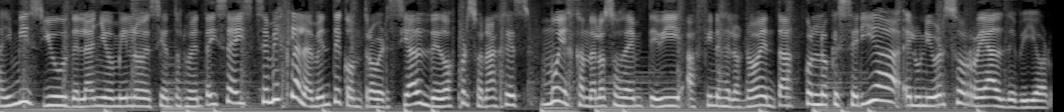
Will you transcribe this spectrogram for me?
I Miss You del año 1996, se mezcla la mente controversial de dos personajes muy escandalosos de MTV a fines de los 90 con lo que sería el universo real de Bjork.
